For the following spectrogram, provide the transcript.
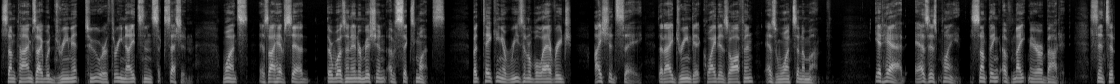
Sometimes I would dream it two or three nights in succession. Once, as I have said, there was an intermission of six months. But taking a reasonable average, I should say that I dreamed it quite as often as once in a month. It had, as is plain, something of nightmare about it, since it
